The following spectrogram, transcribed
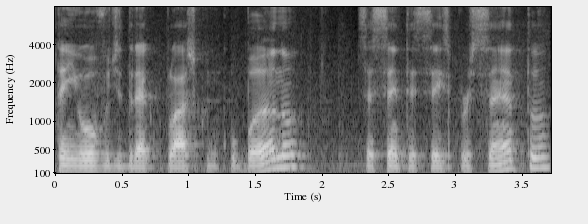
Tem ovo de dreco plástico incubando. 66%.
